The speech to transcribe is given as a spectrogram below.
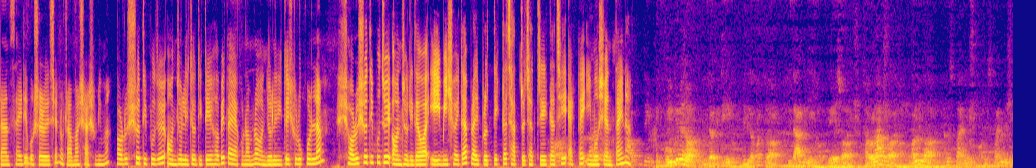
ডান সাইডে বসে রয়েছেন ওটা আমার শাশুড়ি মা। সরস্বতী পুজোয় অঞ্জলি তো দিতেই হবে, তাই এখন আমরা অঞ্জলি দিতে শুরু করলাম। সরস্বতী পুজোয় অঞ্জলি দেওয়া এই বিষয়টা প্রায় প্রত্যেকটা ছাত্রছাত্রীর কাছেই একটা ইমোশন, তাই না? कुङ्किमिन विद्रविति विल्लपत्र विदाग्नि देश ছলনাশ গন্ধ পুষ্পানি পুষ্পাঞ্জলি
